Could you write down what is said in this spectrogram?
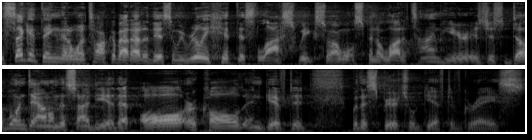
The second thing that I want to talk about out of this, and we really hit this last week, so I won't spend a lot of time here, is just doubling down on this idea that all are called and gifted with a spiritual gift of grace.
